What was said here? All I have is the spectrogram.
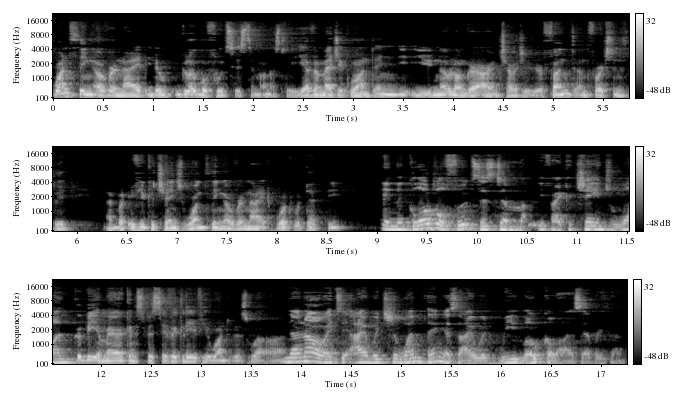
one thing overnight in the global food system, honestly, you have a magic wand and you no longer are in charge of your fund, unfortunately. Uh, but if you could change one thing overnight, what would that be? In the global food system, if I could change one, could be American specifically if you wanted as well. No, no, it's I would. One thing is I would relocalize everything.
